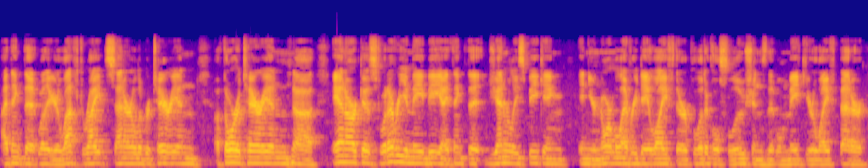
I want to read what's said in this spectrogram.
I think that whether you're left, right, center, libertarian, authoritarian, uh, anarchist, whatever you may be, I think that generally speaking, in your normal everyday life, there are political solutions that will make your life better,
